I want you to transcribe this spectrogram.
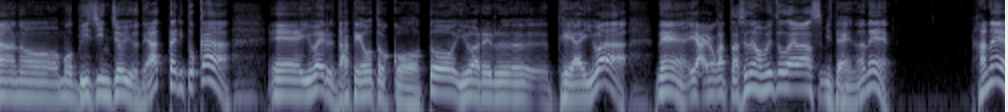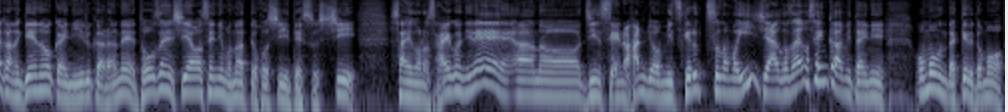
あのもう美人女優であったりとか、えー、いわゆる伊達男と言われる手合いはねいやよかったですね。おめでとうございます。みたいなね。華やかな芸能界にいるからね当然幸せにもなってほしいですし最後の最後にねあの人生の伴侶を見つけるっつうのもいいじゃございませんかみたいに思うんだけれども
